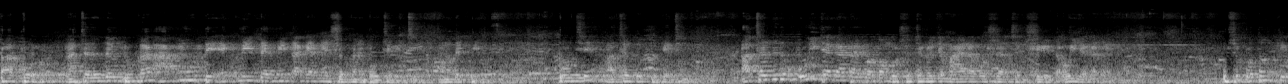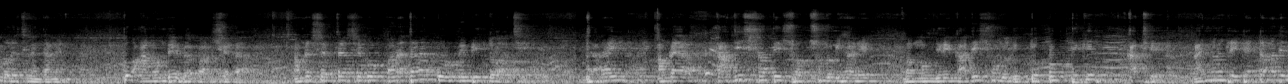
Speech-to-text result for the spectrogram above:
তারপর আচার্যদেব ঢোকার আগ মুহূর্তে এক মিনিট, দেড় মিনিট আগে আমি এসে ওখানে পৌঁছে গেছি, আমাদের টিম পৌঁছে আচার্যদেব ঢুকেছেন। আচার্যদেব ওই জায়গাটায় প্রথম বসেছেন, ওই যে মায়েরা বসে আছেন সিঁড়িটা, ওই জায়গাটায়। বসে প্রথম কি বলেছিলেন জানেন? খুব আনন্দের ব্যাপার সেটা। আমরা স্বেচ্ছাসেবক যারা যারা কর্মীবৃন্দ আছে, যারাই আমরা কাজের সাথে সৎসঙ্গ বিহারে বা মন্দিরের কাজের সঙ্গে যুক্ত, প্রত্যেকের কাছে। আমি মনে এটা একটা আমাদের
